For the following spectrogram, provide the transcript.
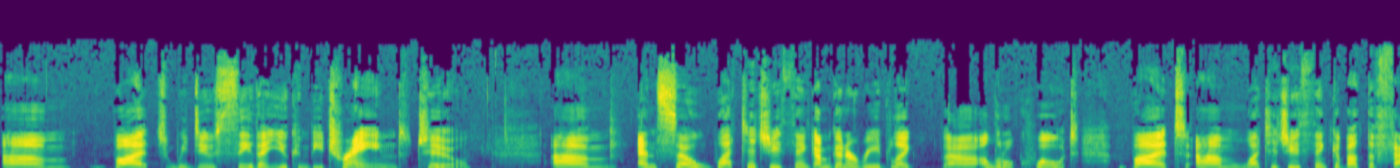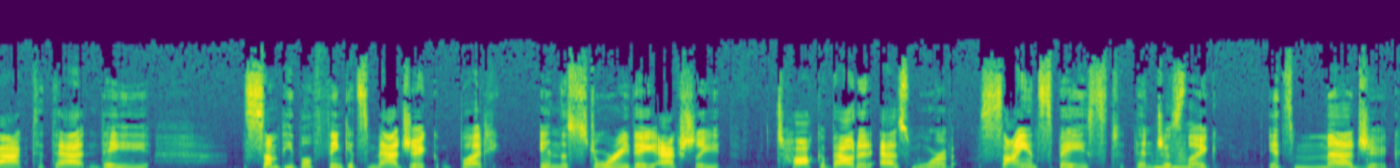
um, but we do see that you can be trained too. Um, and so, what did you think? I'm going to read like uh, a little quote, but um, what did you think about the fact that they, some people think it's magic, but in the story, they actually talk about it as more of science based than just like it's magic.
